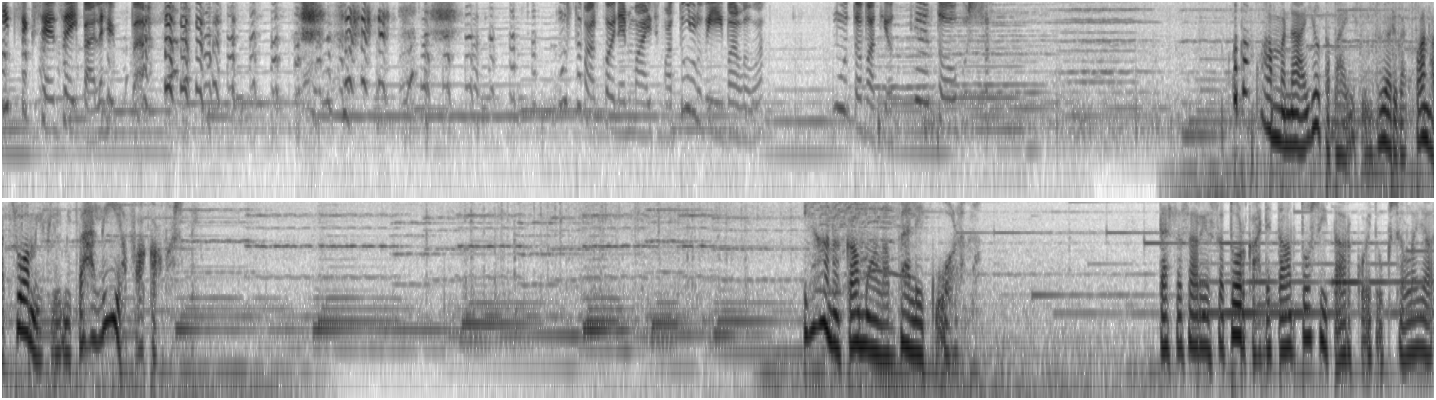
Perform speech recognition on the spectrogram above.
itsekseen seipäille hyppää. Mustavalkoinen maisema tulvii valoa. Muut ovat jo työtouhussa. Otankohan mä nämä iltapäivisin pyörivät vanhat suomifilmit vähän liian vakavasti. Ihana kamala välikuolema. Tässä sarjassa torkahdetaan tosi tarkoituksella ja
